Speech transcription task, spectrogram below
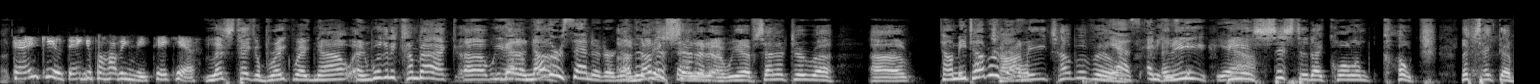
Thank you. Thank you for having me. Take care. Let's take a break right now, and we're going to come back. Uh, we, We got have, another uh, senator, another, another big senator. We have Senator uh, uh, Tommy Tuberville. Tommy Tuberville. Yes, and he's- he he yeah. insisted I call him Coach. Let's take that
